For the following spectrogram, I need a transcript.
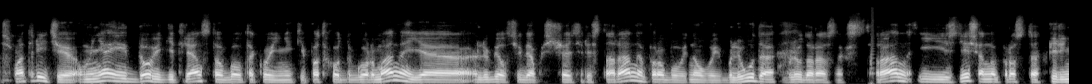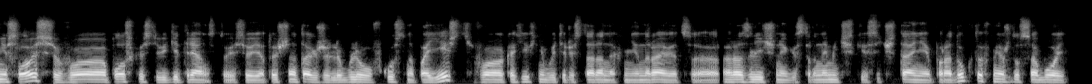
Смотрите, у меня и до вегетарианства был такой некий подход гурмана. Я любил всегда посещать рестораны, пробовать новые блюда, блюда разных стран. И здесь оно просто перенеслось в плоскость вегетарианства. И все, я точно так же люблю вкусно поесть. В каких-нибудь ресторанах мне нравятся различные гастрономические сочетания продуктов между собой.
